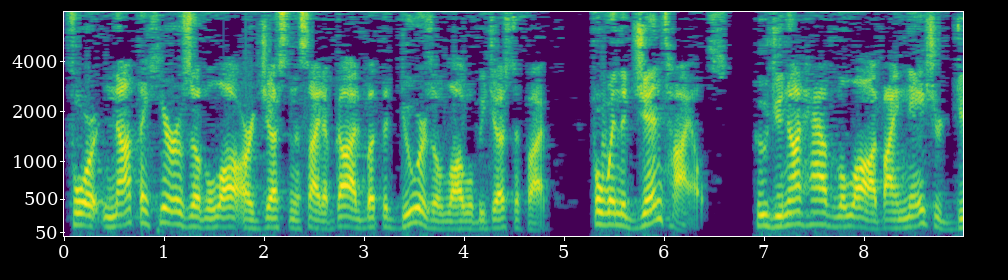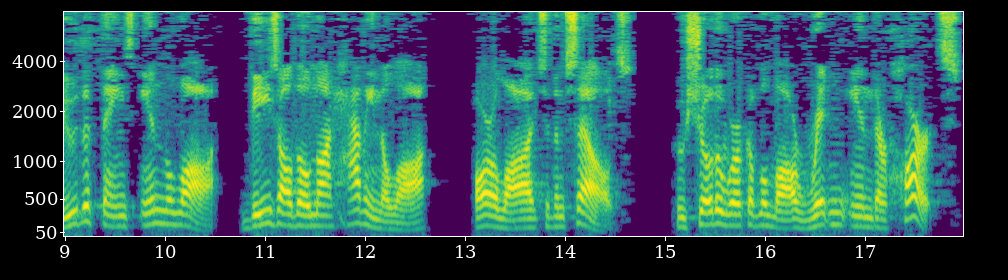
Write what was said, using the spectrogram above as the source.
For not the hearers of the law are just in the sight of God, but the doers of the law will be justified. For when the Gentiles, who do not have the law by nature do the things in the law. These, although not having the law, are a law unto themselves, who show the work of the law written in their hearts,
